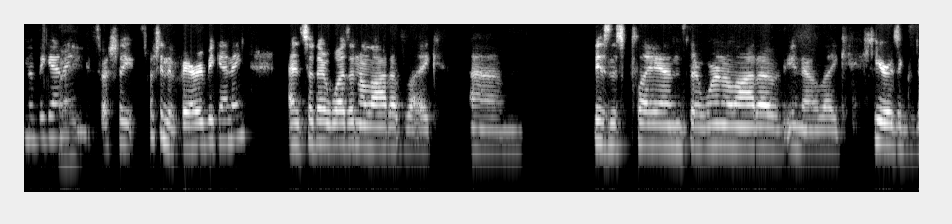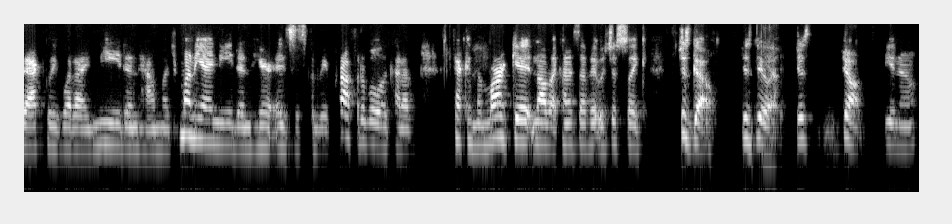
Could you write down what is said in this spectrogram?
in the beginning right. especially especially in the very beginning. And so there wasn't a lot of like um, business plans. There weren't a lot of, you know, like here's exactly what I need and how much money I need, and here is this going to be profitable and kind of checking the market and all that kind of stuff. It was just like, just go, just do yeah. it, just jump, you know.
